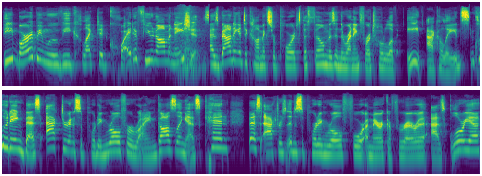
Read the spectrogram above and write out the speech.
the Barbie movie collected quite a few nominations. As Bounding Into Comics reports, the film is in the running for a total of eight accolades, including Best Actor in a Supporting Role for Ryan Gosling as Ken, Best Actress in a Supporting Role for America Ferrera as Gloria. Gloria,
